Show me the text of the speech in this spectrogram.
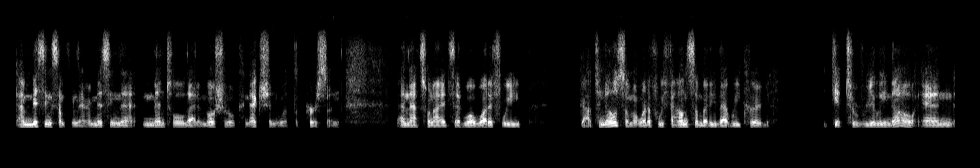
I'm missing something there. I'm missing that mental, that emotional connection with the person. And that's when I had said, well, what if we got to know someone? What if we found somebody that we could get to really know? And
